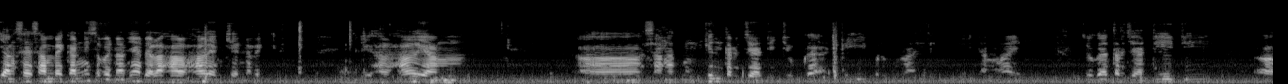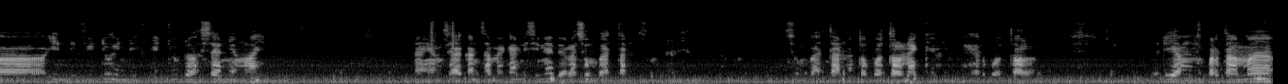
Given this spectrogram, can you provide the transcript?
yang saya sampaikan ini sebenarnya adalah hal-hal yang generik. Jadi hal-hal yang eh, sangat mungkin terjadi juga di perguruan tinggi yang lain, juga terjadi di eh, individu-individu dosen yang lain. Nah, yang saya akan sampaikan di sini adalah sumbatan sebenarnya, sumbatan atau bottleneck ya, air botol. Jadi yang pertama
